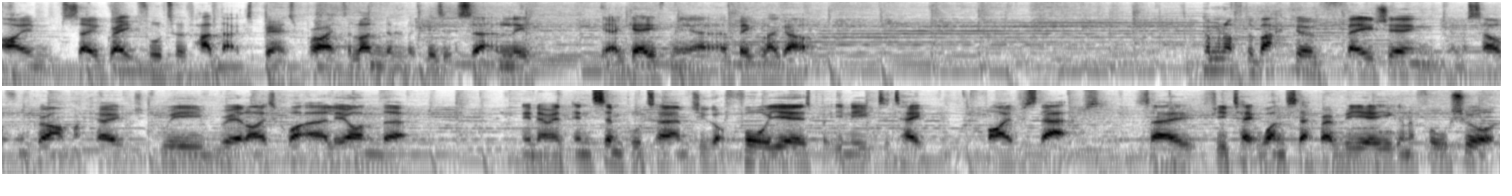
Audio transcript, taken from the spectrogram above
I'm so grateful to have had that experience prior to London because it certainly yeah, gave me a, a big leg up. Coming off the back of Beijing, myself and Grant, my coach, we realised quite early on that, you know, in, in simple terms, you've got four years, but you need to take five steps. So if you take one step every year, you're going to fall short.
